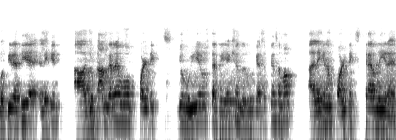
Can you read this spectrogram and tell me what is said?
ہوتی رہتی ہے، لیکن جو کام کر رہے ہیں، وہ پالیٹکس جو ہوئی ہے، اس کا ریئیکشن ضرور کہہ سکتے ہیں سما لیکن ہم پالیٹکس کر نہیں رہے ہیں۔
